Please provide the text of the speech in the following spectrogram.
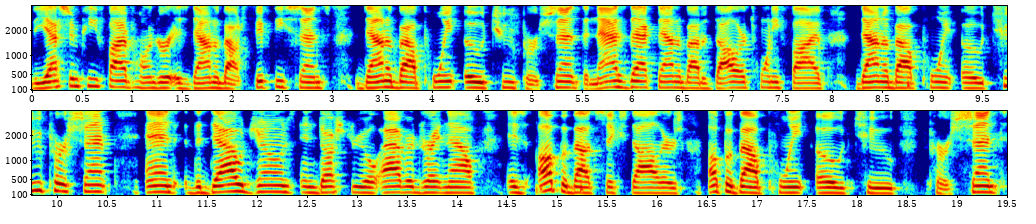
the S&P 500 is down about 50 cents, down about 0.02%. The Nasdaq down about $1.25, down about 0.02%, and the Dow Jones Industrial Average right now is up about $6, up about 0.02%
